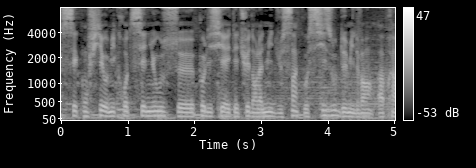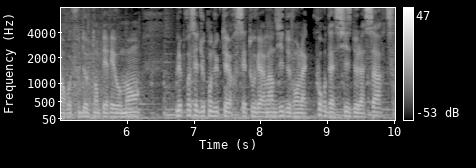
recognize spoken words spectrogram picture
s'est confiée au micro de CNews. Ce policier a été tué dans la nuit du 5 au 6 août 2020 après un refus d'obtempérer au Mans. Le procès du conducteur s'est ouvert lundi devant la cour d'assises de la Sarthe.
